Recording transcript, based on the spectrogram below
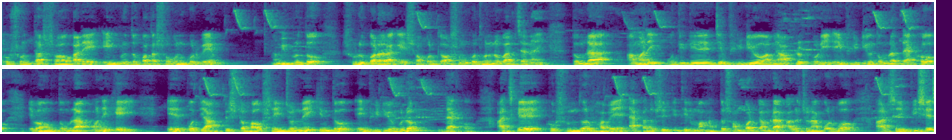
খুব শ্রদ্ধার সহকারে এই ব্রত কথা শোভন করবে। আমি ব্রত শুরু করার আগে সকলকে অসংখ্য ধন্যবাদ জানাই। তোমরা আমার এই প্রতিদিনের যে ভিডিও আমি আপলোড করি, এই ভিডিও তোমরা দেখো এবং তোমরা অনেকেই এর প্রতি আকৃষ্ট হও, সেই জন্যেই কিন্তু এই ভিডিওগুলো দেখো। আজকে খুব সুন্দরভাবে একাদশী তিথির মাহাত্ম সম্পর্কে আমরা আলোচনা করব আর সেই বিশেষ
